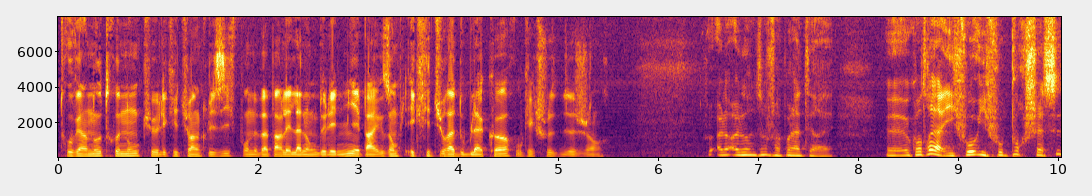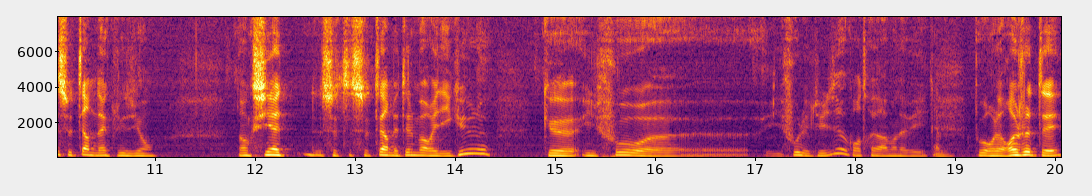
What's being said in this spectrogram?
trouver un autre nom que l'écriture inclusive pour ne pas parler la langue de l'ennemi, et par exemple écriture à double accord ou quelque chose de ce genre. Alors, alors, je ne vois pas l'intérêt. Euh, au contraire, il faut, il faut pourchasser ce terme d'inclusion. Donc, si ce, ce terme est tellement ridicule qu'il faut, euh, il faut l'utiliser, au contraire, à mon avis, Ah pour le rejeter.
